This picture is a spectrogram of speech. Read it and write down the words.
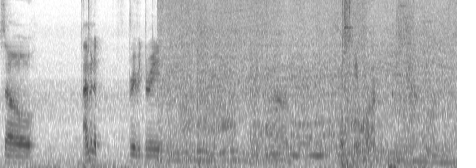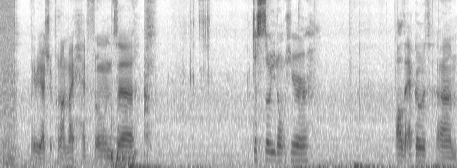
So I'm in a 3v3. Um. Maybe I should put on my headphones uh, just so you don't hear all the echoes um,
